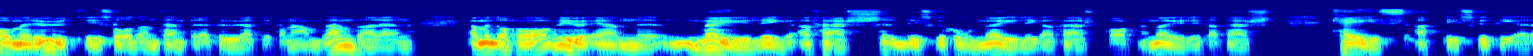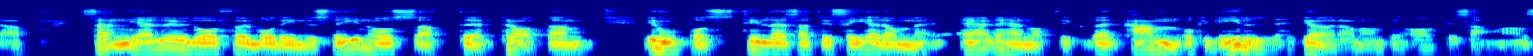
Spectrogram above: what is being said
kommer ut vid sådan temperatur att vi kan använda den, ja men då har vi ju en möjlig affärsdiskussion, möjlig affärspartner, möjligt affärscase att diskutera. Sen gäller det då för både industrin och oss att eh, prata ihop oss till dess att vi ser om är det här något vi kan och vill göra någonting av tillsammans.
